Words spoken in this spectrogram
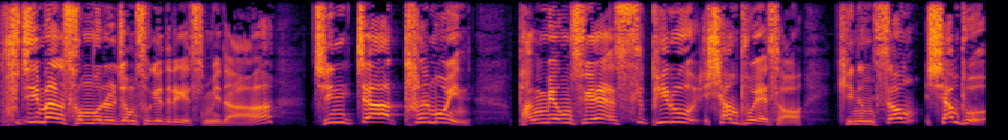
푸짐한 선물을 좀 소개해드리겠습니다. 진짜 탈모인 박명수의 스피루 샴푸에서 기능성 샴푸,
